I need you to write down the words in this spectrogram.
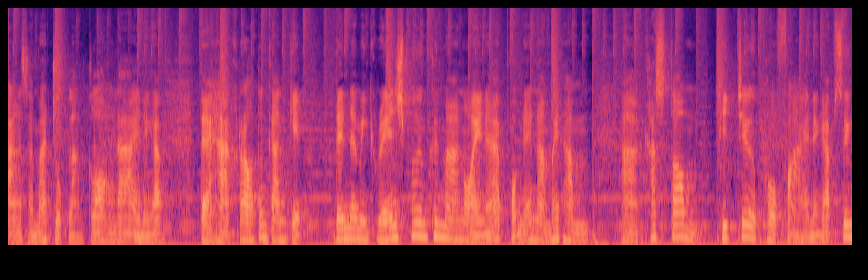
างๆ สามารถจบหลังกล้องได้นะครับแต่หากเราต้องการเก็บ dynamic range เพิ่มขึ้นมาหน่อยนะ ผมแนะนำให้ทำ custom picture profile นะครับซึ่ง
